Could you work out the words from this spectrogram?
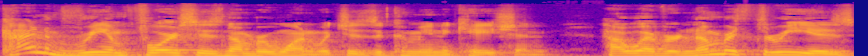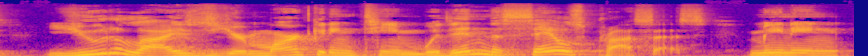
kind of reinforces number one, which is the communication. However, number three is utilize your marketing team within the sales process, meaning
